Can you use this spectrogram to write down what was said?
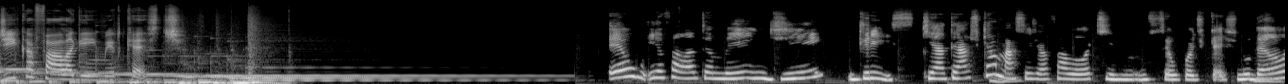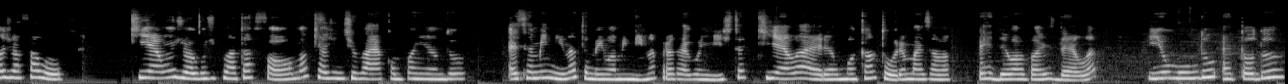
Dica Fala Gamercast. Eu ia falar também de Gris, que até acho que a uhum. Márcia já falou aqui no seu podcast. No dela, ela já falou. Que é um jogo de plataforma que a gente vai acompanhando essa menina, também uma menina protagonista, que ela era uma cantora, mas ela perdeu a voz dela. E o mundo é todo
